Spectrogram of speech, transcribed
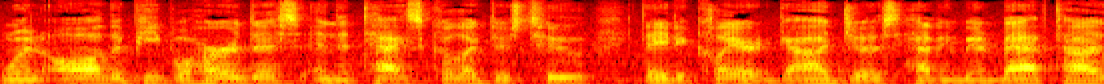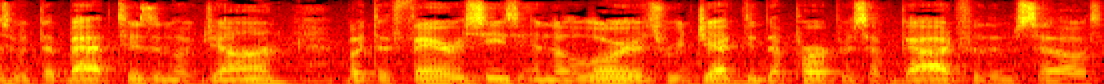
When all the people heard this, and the tax collectors too, they declared God just, having been baptized with the baptism of John. But the Pharisees and the lawyers rejected the purpose of God for themselves,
